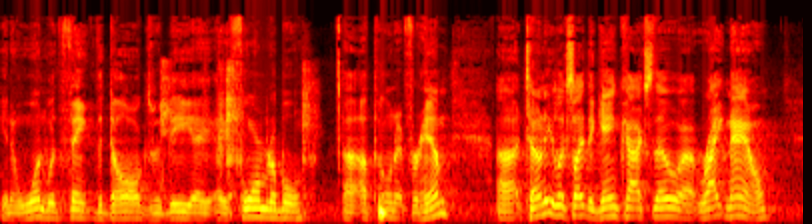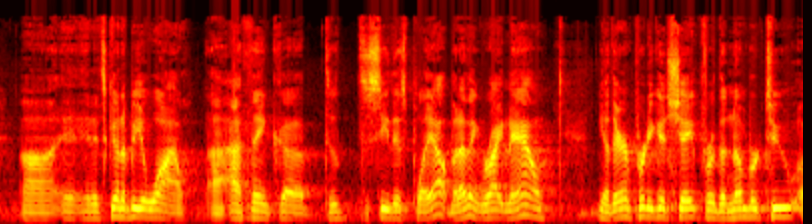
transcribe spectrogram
you know, one would think the Dogs would be a, a formidable uh, opponent for him. Uh, Tony, looks like the Gamecocks, though, uh, right now, uh, and it's going to be a while, I think, to, to see this play out. But I think right now, you know they're in pretty good shape for the number two,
